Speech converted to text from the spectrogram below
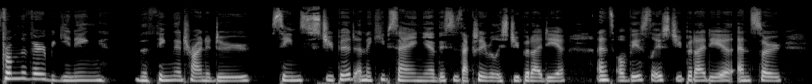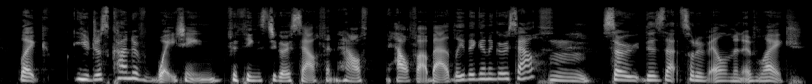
from the very beginning, the thing they're trying to do seems stupid, and they keep saying, "Yeah, this is actually a really stupid idea," and it's obviously a stupid idea, and so like you're just kind of waiting for things to go south and how how far badly they're going to go south. Mm. So there's that sort of element of like,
